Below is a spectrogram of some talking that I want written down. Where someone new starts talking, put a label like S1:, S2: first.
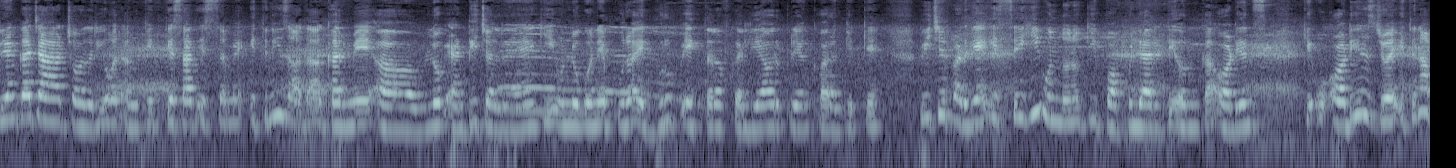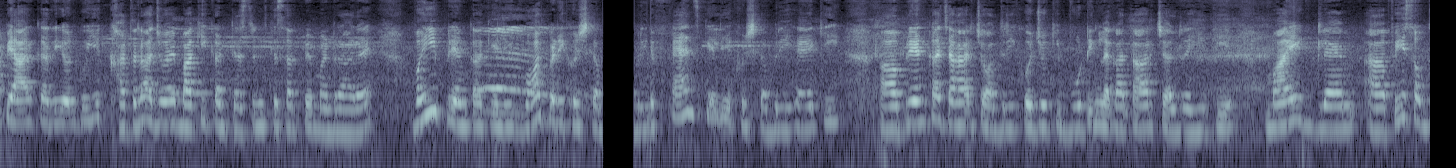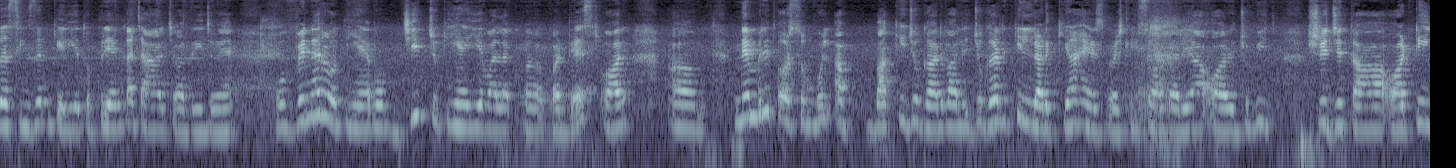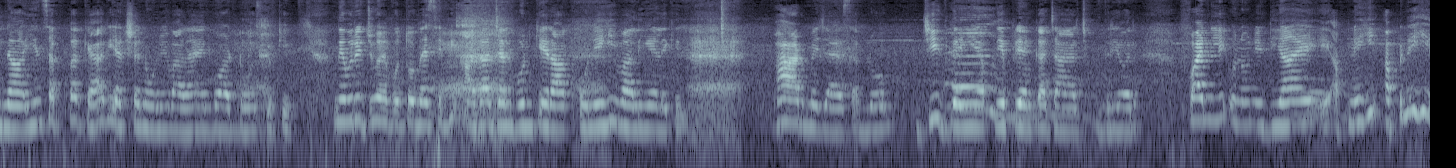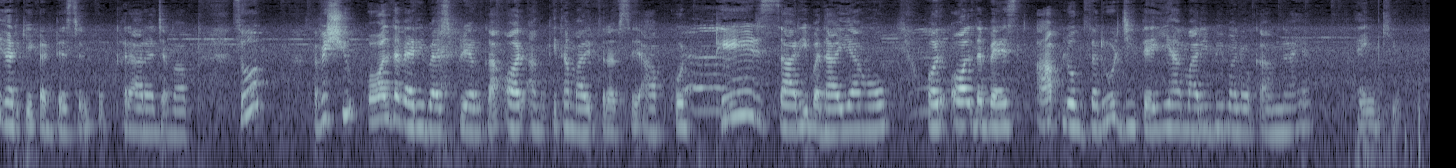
S1: प्रियंका चाहर चौधरी और अंकित के साथ इस समय इतनी ज़्यादा घर में लोग एंटी चल रहे हैं कि उन लोगों ने पूरा एक ग्रुप एक तरफ़ कर लिया और प्रियंका और अंकित के पीछे पड़ गए। इससे ही उन दोनों की पॉपुलैरिटी और उनका ऑडियंस कि वो ऑडियंस जो है इतना प्यार कर रही है, उनको ये खतरा जो है बाकी कंटेस्टेंट के सर पे मंडरा रहा है। वही प्रियंका के लिए बहुत बड़ी खुशखबरी फैंस के लिए खुशखबरी है कि प्रियंका चाहर चौधरी को जो कि वोटिंग लगातार चल रही थी my glam face of the season के लिए तो प्रियंका चाहर चौधरी जो है, वो विनर होती हैं, वो जीत चुकी हैं ये वाला कॉन्टेस्ट और निमृत और सुम्बुल अब बाकी जो घर वाले, जो घर की लड़कियाँ हैं स्पेशली सौंदर्या और जो भी सृजिता और टीना, इन सब का क्या रिएक्शन होने वाला है गॉड नोज़ क्योंकि निमृत जो है वो तो वैसे भी आधा जल के राख होने ही वाली हैं, लेकिन भाड़ में जाए सब लोग, जीत गई हैं अपनी प्रियंका चार चौधरी और फाइनली उन्होंने दिया है अपने ही अपने ही घर के कंटेस्टेंट को करारा जवाब। So wish you all the very best Priyanka, और अंकित हमारी तरफ़ से आपको ढेर सारी बधाइयाँ हों और ऑल द बेस्ट आप लोग ज़रूर जीते, ये हमारी भी मनोकामना है। Thank you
